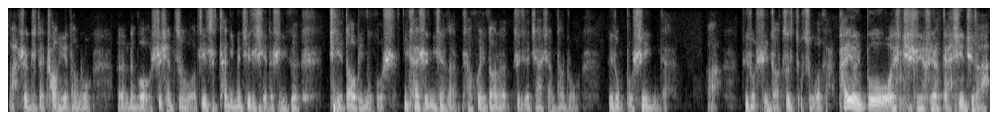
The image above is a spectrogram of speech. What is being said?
啊，甚至在创业当中。呃，能够实现自我。这次它里面其实写的是一个铁道兵的故事。一开始你想想，他回到了自己的家乡当中，那种不适应感，啊，这种寻找自主自我感。还有一部我其实也非常感兴趣的啊。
